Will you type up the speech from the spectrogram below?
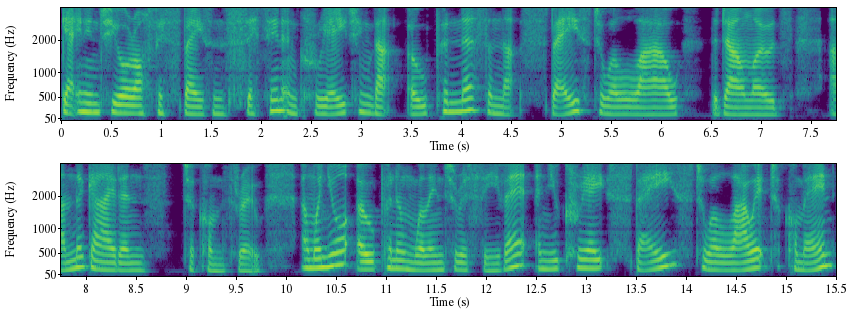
getting into your office space and sitting and creating that openness and that space to allow the downloads and the guidance to come through. And when you're open and willing to receive it and you create space to allow it to come in,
